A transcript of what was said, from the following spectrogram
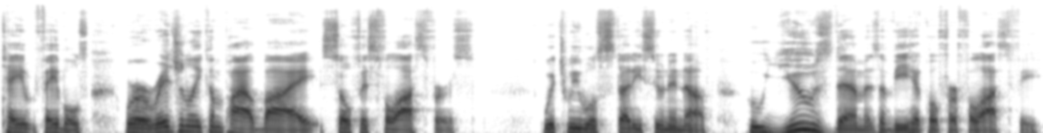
ta- fables were originally compiled by sophist philosophers, which we will study soon enough, who used them as a vehicle for philosophy.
